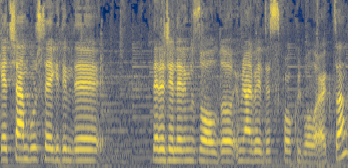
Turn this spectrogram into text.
Geçen Bursa'ya gidildi, derecelerimiz oldu Ümraniye Belediyesi Spor Kulübü olaraktan.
